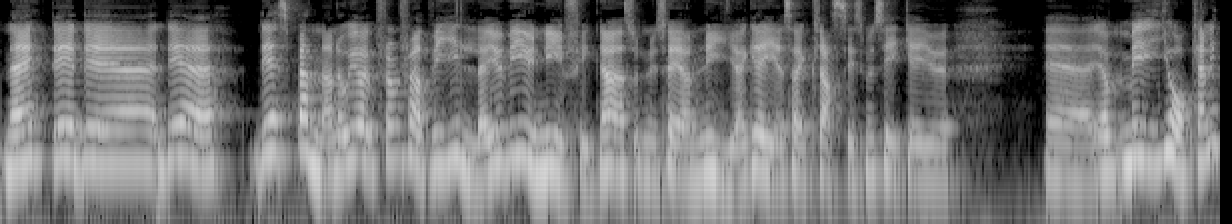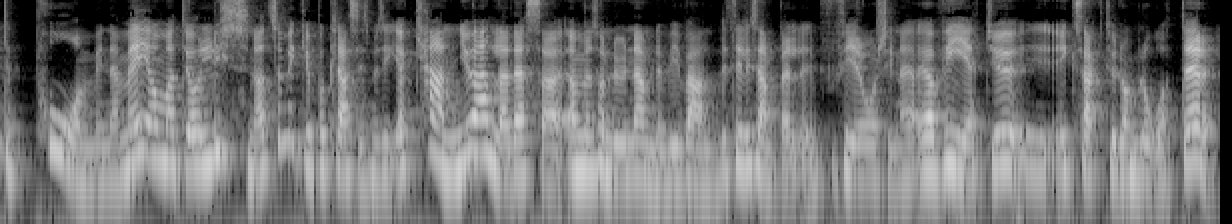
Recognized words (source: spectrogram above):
nej, det, det, det, är, det är spännande och jag, framförallt vi gillar ju, vi är ju nyfikna, alltså nu säger jag nya grejer, så här, klassisk musik är ju eh, jag, men jag kan inte påminna mig om att jag har lyssnat så mycket på klassisk musik. Jag kan ju alla dessa, ja, men som du nämnde Vivaldi till exempel, för fyra år sedan. Jag vet ju exakt hur de låter.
